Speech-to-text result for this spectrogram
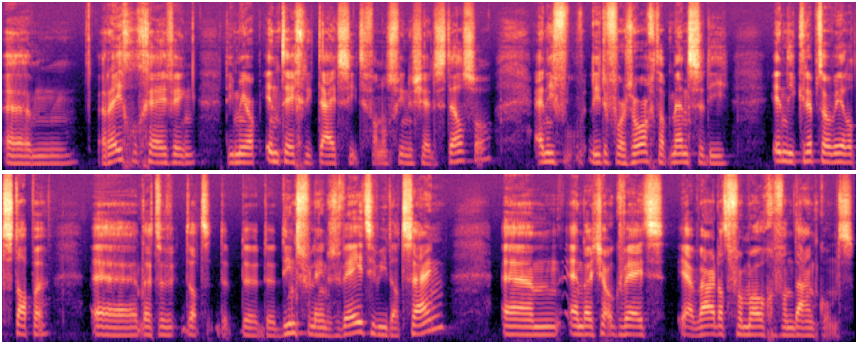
um, regelgeving die meer op integriteit ziet van ons financiële stelsel. En die, die ervoor zorgt dat mensen die in die cryptowereld stappen, dat, de, dat de, de, de dienstverleners weten wie dat zijn. Um, en dat je ook weet ja, waar dat vermogen vandaan komt.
